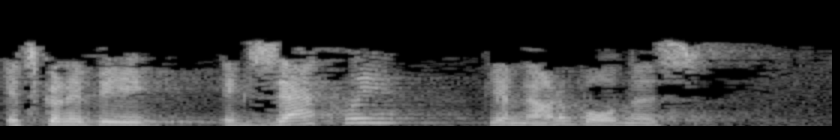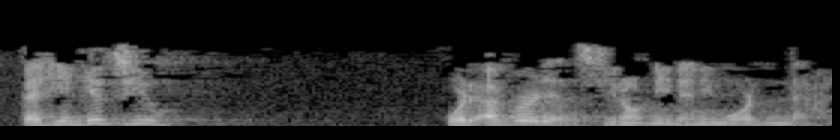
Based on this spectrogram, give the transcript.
It's going to be exactly the amount of boldness that He gives you. Whatever it is, you don't need any more than that.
